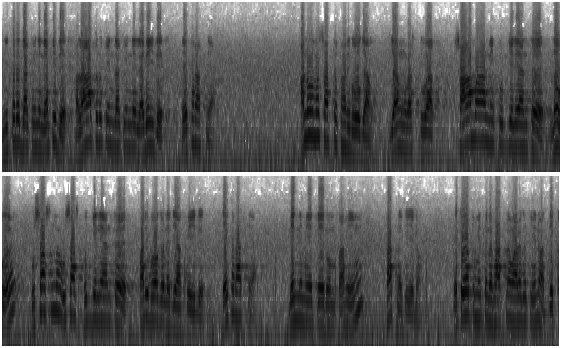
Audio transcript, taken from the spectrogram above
නිතර දකින්න නැතිද කලාතුරකින් දකින්න ලැබෙයිද ඒක රත්නයක්. අනෝම සත්‍ය පරිභෝගං යම් වස්තුවක් සාමාන්‍ය පුජ්‍යලයන්ට නොව උසස්ම උසස් පුජ්‍යලයන්ට පරිභෝග වෙන දෙයක් වෙයිද ඒක රත්නයක්. මෙන්න මේ තේරුම් පහෙන් රත්න කියනවා. එතකොට මෙතන රත්න වර්ග තියෙනවා දෙකක්.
